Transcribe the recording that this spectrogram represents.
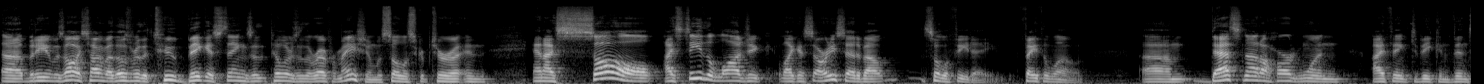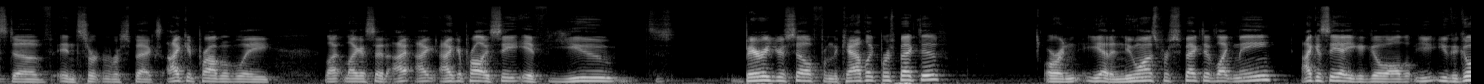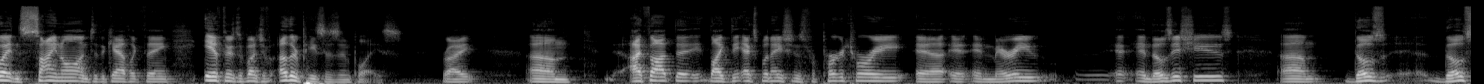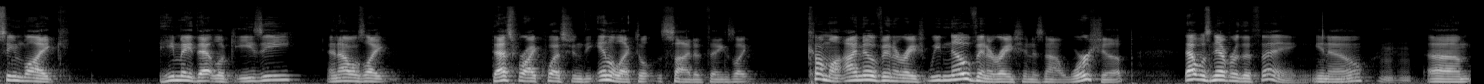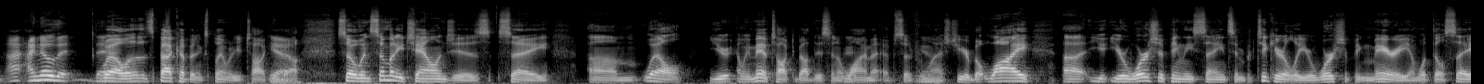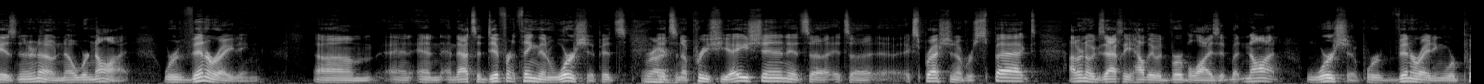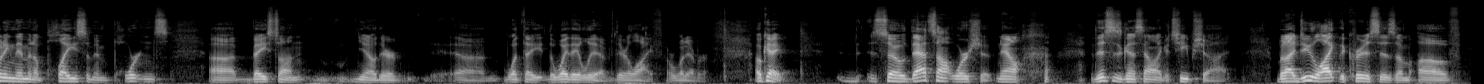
Uh, but he was always talking about those were the two biggest things, the pillars of the Reformation, was sola scriptura and and I saw, I see the logic, like I already said about sola fide, faith alone. Um, that's not a hard one, I think, to be convinced of in certain respects. I could probably, like, like I said, I, I, I could probably see if you buried yourself from the Catholic perspective, or you had a nuanced perspective like me. I could see how you could go all the, you, you could go ahead and sign on to the Catholic thing if there's a bunch of other pieces in place, right? Um, I thought that like the explanations for purgatory uh, and, and Mary and those issues, um, those those seemed like he made that look easy, and I was like, that's where I questioned the intellectual side of things. Like, come on, I know veneration. We know veneration is not worship. That was never the thing, you know. Um, I, I know that. that Well, let's back up and explain what you're talking Yeah. about. So when somebody challenges, say, um, well, you're, and we may have talked about this in a Weimar episode from last year, but why uh, you, you're worshiping these saints, and particularly you're worshiping Mary, and what they'll say is, no, no, no, no, we're not. We're venerating. Um, and, and and that's a different thing than worship. It's Right. it's an appreciation. It's a it's a expression of respect. I don't know exactly how they would verbalize it, but not worship. We're venerating. We're putting them in a place of importance uh, based on you know their uh, what they the way they lived their life or whatever. Okay, so that's not worship. Now, this is going to sound like a cheap shot, but I do like the criticism of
